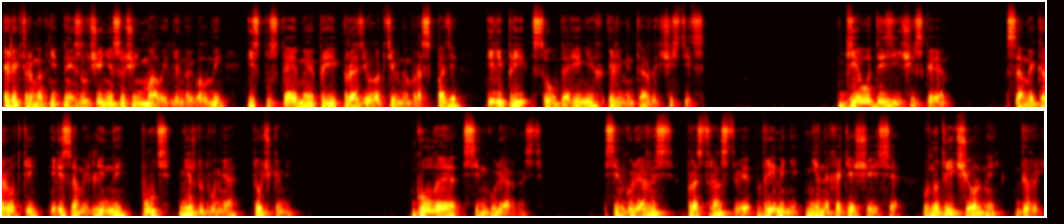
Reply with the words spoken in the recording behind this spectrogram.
Электромагнитное излучение с очень малой длиной волны, испускаемое при радиоактивном распаде или при соударениях элементарных частиц. Геодезическое. Самый короткий или самый длинный путь между двумя точками. Голая сингулярность сингулярность в пространстве времени, не находящаяся внутри черной дыры.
